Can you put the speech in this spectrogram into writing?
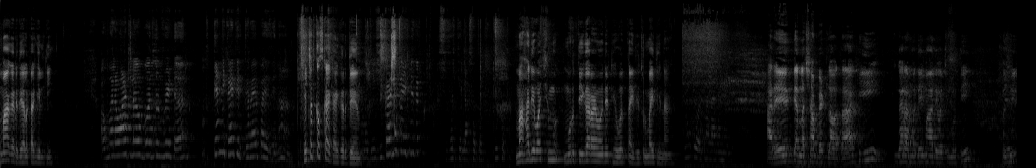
माघारी द्यायला का गेली ती अहो मला वाटलं बदलून भेटन त्यांनी काहीतरी करायला पाहिजे ना. ह्याच्यात कसं काय काय करते? म्हणजे ही काढलं पाहिजे तर असं जर केलं असतं तर ठीक होतं. महादेवाची मू- मूर्ती घरामध्ये ठेवत नाही ती तुला माहिती आहे ना? नाही ठेवत मला नाही माहिती. अरे त्यांना शाप भेटला होता की घरामध्ये महादेवाची मूर्ती म्हणजे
